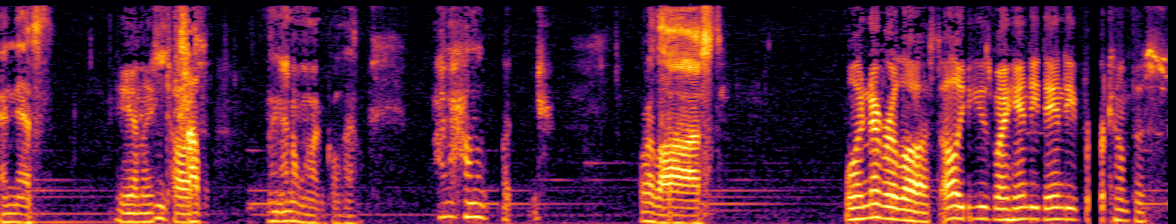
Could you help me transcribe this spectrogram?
And this. Yeah, nice toss. I don't want to go that. Why the hell? We're lost. Well, I'm never lost. I'll use my handy dandy bird compass.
